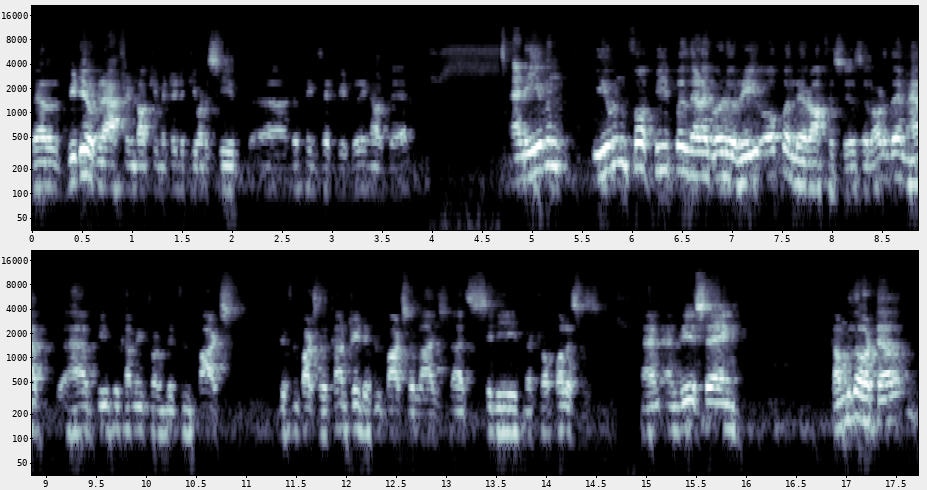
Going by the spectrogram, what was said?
well videographed and documented if you want to see uh, the things that we're doing out there. And even even for people that are going to reopen their offices, a lot of them have have people coming from different parts, different parts of the country, different parts of large large city metropolises, and and we're saying, come to the hotel.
